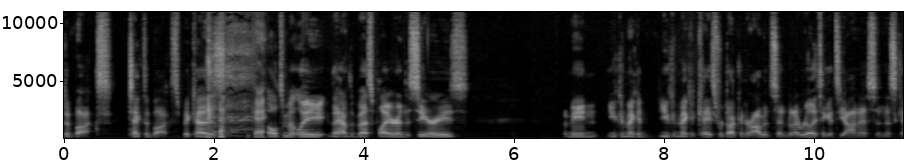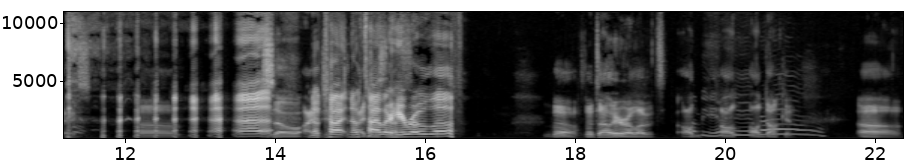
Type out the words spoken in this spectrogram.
the Bucks. Take the Bucks because Okay. ultimately they have the best player in the series. I mean, you can make a you can make a case for Duncan Robinson, but I really think it's Giannis in this case. um, so I no, just, Ty- no I Tyler that's- Hero love. No, no Tyler Herro love. It's all I'll be a all, all. Duncan. Um,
